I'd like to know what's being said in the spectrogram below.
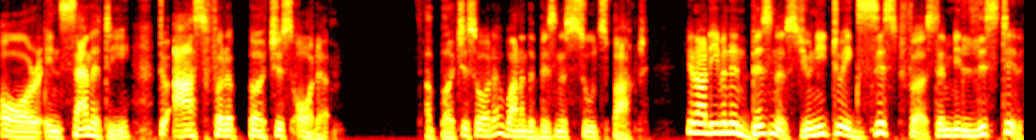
or insanity, to ask for a purchase order. A purchase order? One of the business suits barked. You're not even in business. You need to exist first and be listed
